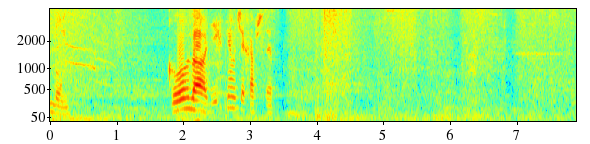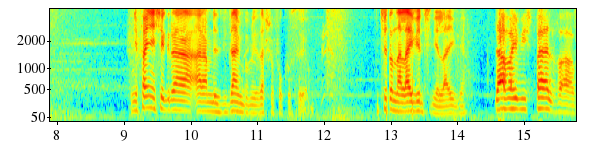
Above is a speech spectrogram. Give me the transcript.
Bum. Gówno, nikt nie ucieka przy Nie fajnie się gra aramy z widzami, bo mnie zawsze fokusują. Czy to na live, czy nie live. Dawaj mi spellwam.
